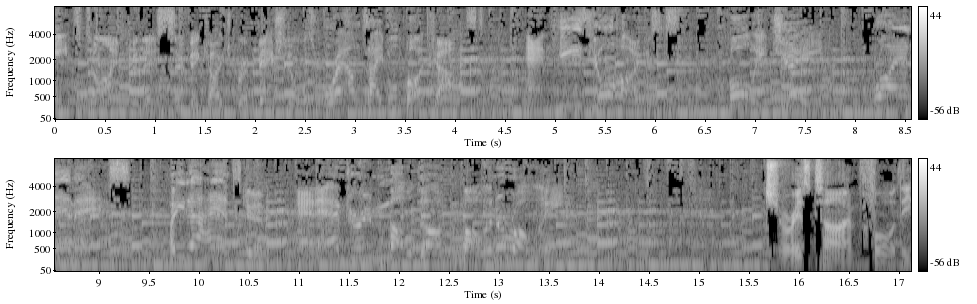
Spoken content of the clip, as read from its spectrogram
It's time for the Supercoach Professionals Roundtable Podcast. And here's your hosts, Paulie G, Ryan MS, Peter Hanscom, and Andrew Muldog Molinaroli. Sure is time for the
